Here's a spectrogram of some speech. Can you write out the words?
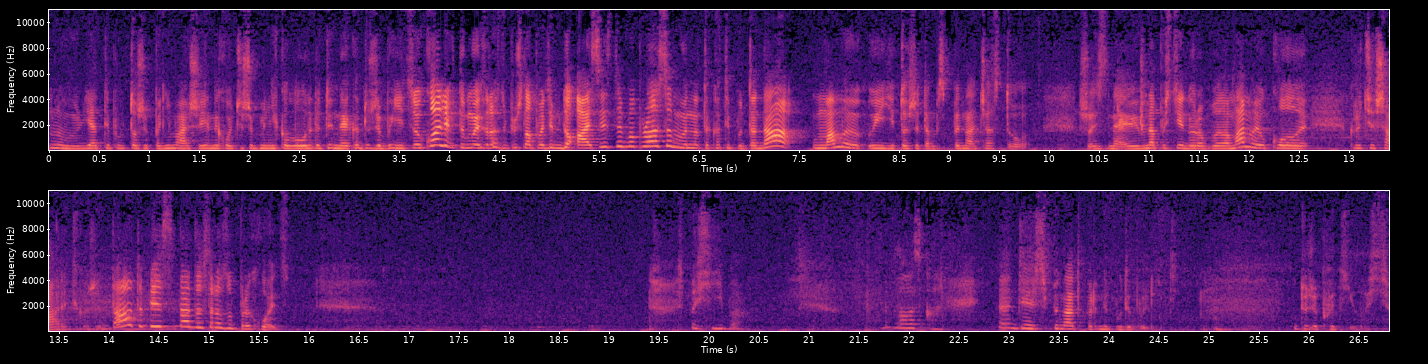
ну, я, типу, теж розумію, що я не хочу, щоб мені колола людина, яка дуже боїться уколів, тому я зразу пішла потім до Асі з цим вопросом. Вона така, типу, та да, у мами у її теж там спина часто щось з нею. І вона постійно робила мамі уколи. Коротше, шарить. Каже, да, тобі треба зразу приходь. Спасибо. Будь ласка. Я надіюсь, спина тепер не буде боліти. Дуже б хотілося.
